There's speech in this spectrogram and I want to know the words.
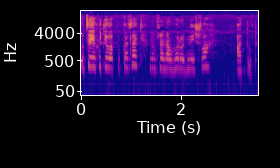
Оце я хотіла показати, ну вже на вгород не йшла, а тут.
